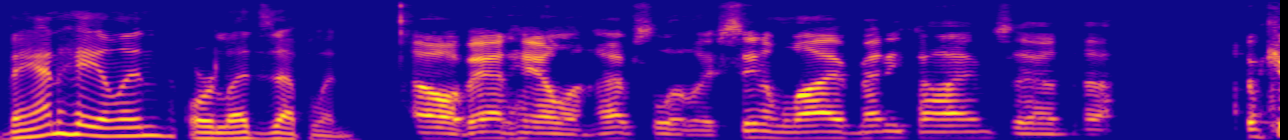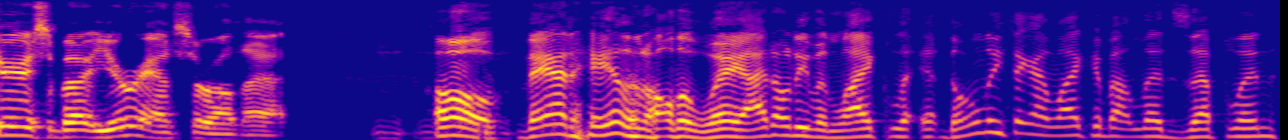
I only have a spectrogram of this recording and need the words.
Van Halen or Led Zeppelin. Oh, Van Halen, absolutely. Seen them live many times, and uh, I'm curious about your answer on that. Oh, Van Halen all the way. I don't even like the only thing I like about Led Zeppelin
